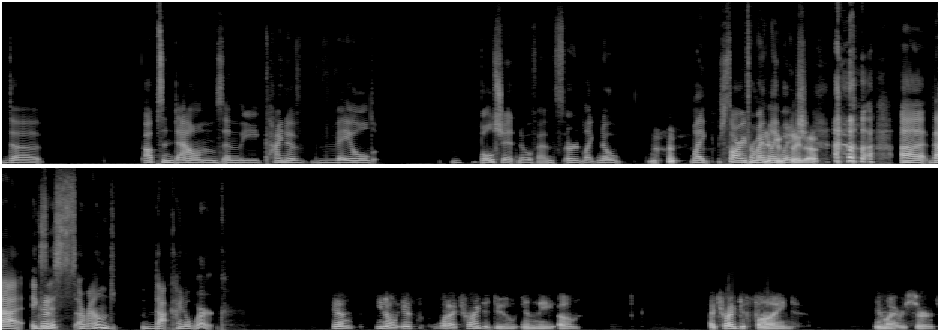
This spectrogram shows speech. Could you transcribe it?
the ups and downs and the kind of veiled bullshit no offense or like no like sorry for my you language can say that. uh that exists around that kind of work And you know, if what I tried to do in the, um, I tried to find in my research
